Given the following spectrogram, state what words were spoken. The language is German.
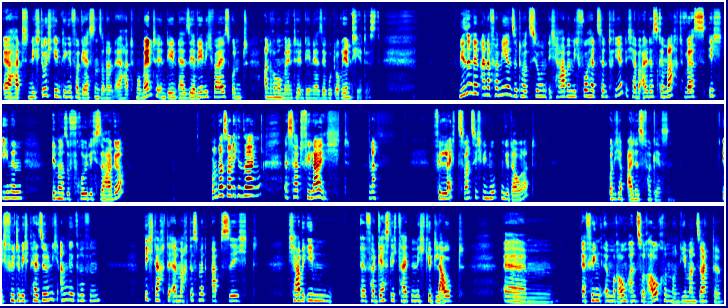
er hat nicht durchgehend Dinge vergessen, sondern er hat Momente, in denen er sehr wenig weiß und andere Momente, in denen er sehr gut orientiert ist. Wir sind in einer Familiensituation. Ich habe mich vorher zentriert. Ich habe all das gemacht, was ich Ihnen immer so fröhlich sage. Und was soll ich Ihnen sagen? Es hat vielleicht, na, vielleicht 20 Minuten gedauert und ich habe alles vergessen. Ich fühlte mich persönlich angegriffen. Ich dachte, er macht es mit Absicht. Ich habe ihm äh, Vergesslichkeiten nicht geglaubt. Ähm, er fing im Raum an zu rauchen und jemand sagte,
